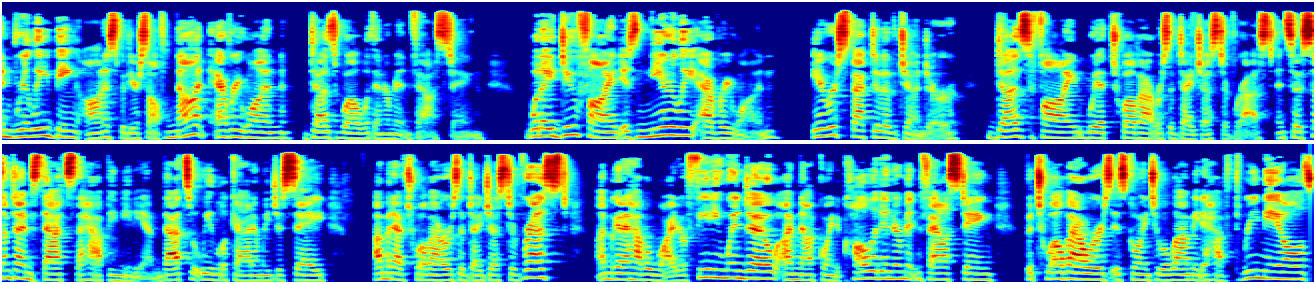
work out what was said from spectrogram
and really being honest with yourself. Not everyone does well with intermittent fasting. What I do find is nearly everyone, irrespective of gender, does fine with 12 hours of digestive rest. And so sometimes that's the happy medium. That's what we look at and we just say, I'm going to have 12 hours of digestive rest. I'm going to have a wider feeding window. I'm not going to call it intermittent fasting, but 12 hours is going to allow me to have three meals.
